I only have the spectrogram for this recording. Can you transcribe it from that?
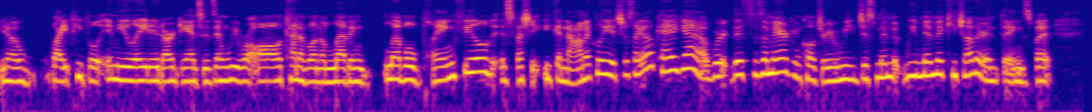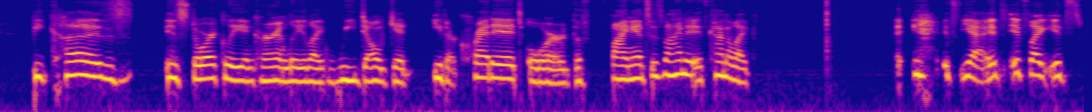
you know, white people emulated our dances and we were all kind of on a level level playing field, especially economically, it's just like, okay, yeah, we're, this is American culture. We just mimic, we mimic each other in things. But because historically and currently, like we don't get either credit or the finances behind it, it's kind of like, it's yeah it's it's like it's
